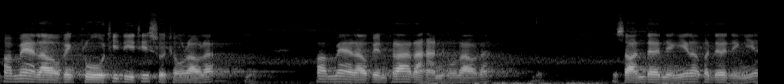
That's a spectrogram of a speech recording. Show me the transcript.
พ่อแม่เราเป็นครูที่ดีที่สุดของเราแล้ว พ่อแม่เราเป็นพระอรหันต์ของเราแล้วสอนเดินอย่างนี้เราก็เดินอย่างนี้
